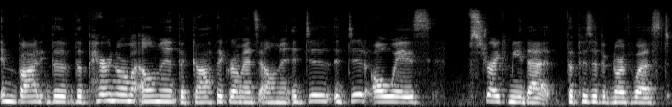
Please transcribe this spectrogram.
embodied the the paranormal element the gothic romance element it did it did always strike me that the Pacific Northwest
